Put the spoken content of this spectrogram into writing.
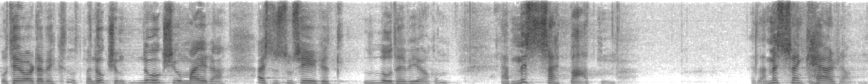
og det er ordet viktig. Men nå husker jo meira, eisen som sier ikke lov det vi gjør, at missa et baden, eller missa en kæran,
